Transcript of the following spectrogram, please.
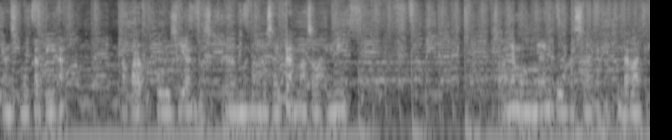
Dan semoga pihak aparat kepolisian segera menyelesaikan masalah ini. Soalnya momennya ini puasa ya kan? Bentar lagi.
